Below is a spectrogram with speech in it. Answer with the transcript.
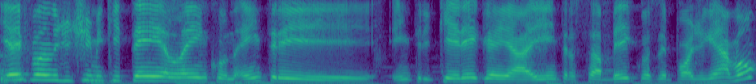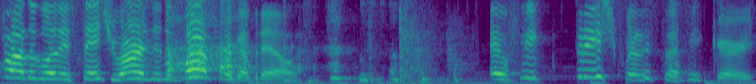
E aí, falando de time que tem elenco entre, entre querer ganhar e entre saber que você pode ganhar, vamos falar do Golden State Warriors e do Boston, Gabriela? Eu fico triste pelo Stephen Curry.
